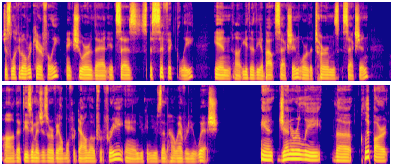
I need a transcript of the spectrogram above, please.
Just look it over carefully. Make sure that it says specifically in uh, either the About section or the Terms section uh, that these images are available for download for free and you can use them however you wish. And generally, the clip art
